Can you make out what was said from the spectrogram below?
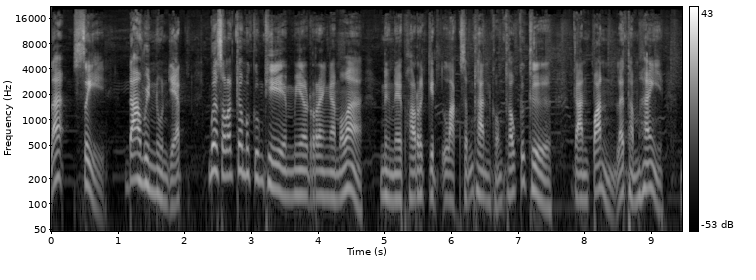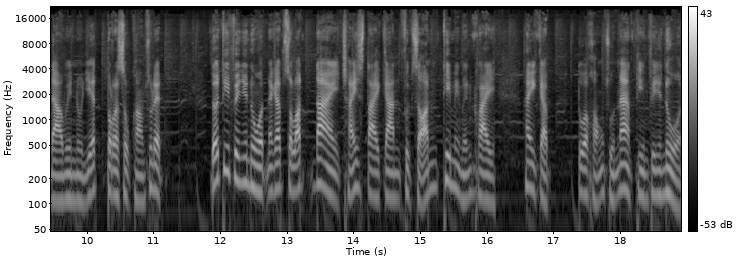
และ 4. ดาวินนูนเยตเมื่อสล็อตเข้ามาคุมทีมมีรายงานมาว่า หนึ่งในภารกิจหลักสำคัญของเขาก็คือ การปั้นและทำให้ดาวินนูนเยตประสบความสำเร็จ โดยที่เฟนยูโนดนะครับสล็อตได้ใช้สไตล์การฝึกสอนที่ไม่เหมือนใคร ให้กับตัวของศูนย์หน้าทีมเฟนยูโนด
